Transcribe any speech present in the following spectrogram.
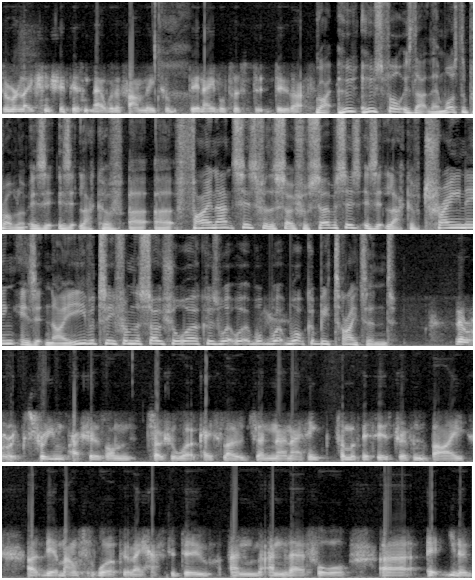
The relationship isn't there with the family to being able to st- do that. Right. Who, whose fault is that then? What's the problem? Is it is it lack of uh, uh, finances for the social services? Is it lack of training? Is it naivety from the social workers? What, what, what could be tightened? There are extreme pressures on social work caseloads, and, and I think some of this is driven by uh, the amount of work that they have to do, and and therefore, uh, it, you know,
